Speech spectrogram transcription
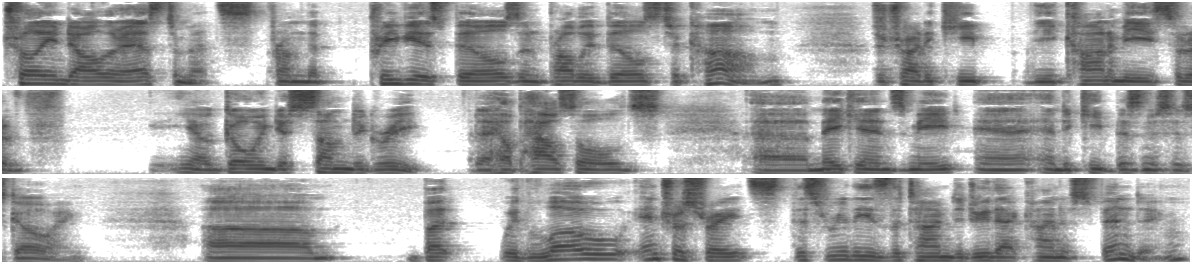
trillion dollar estimates from the previous bills and probably bills to come to try to keep the economy sort of you know going to some degree to help households uh, make ends meet and, and, to keep businesses going. Um, but with low interest rates, this really is the time to do that kind of spending.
